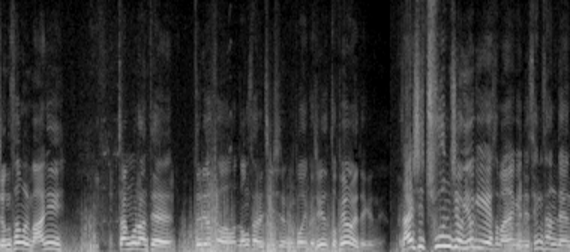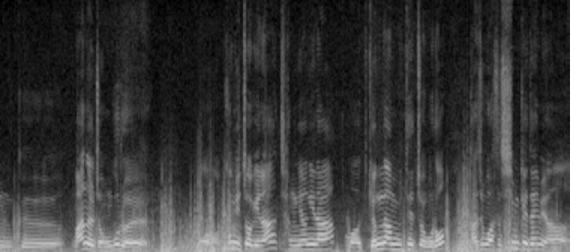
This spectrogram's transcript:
정성을 많이 작물한테 들여서 농사를 지시는 걸 보니까 저희도 또 배워야 되겠네요. 날씨 추운 지역 여기에서 만약에 이제 생산된 그 마늘 종구를 뭐 구미 쪽이나 창녕이나 뭐 경남 밑에 쪽으로 가지고 와서 심게 되면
